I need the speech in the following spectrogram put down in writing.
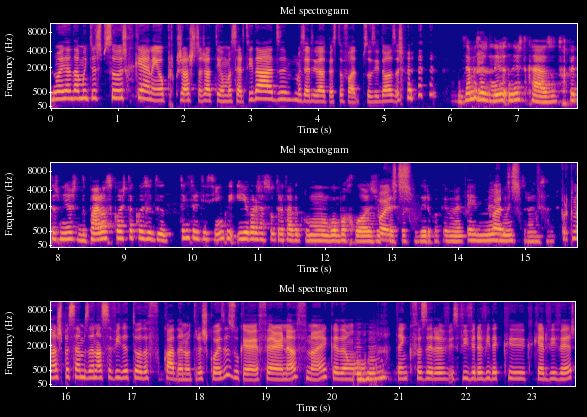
No entanto, há muitas pessoas que querem, ou porque já, já têm uma certa idade, uma certa idade, parece que estou a falar de pessoas idosas. Mas, é, mas neste caso, de repente as mulheres deparam-se com esta coisa de tenho 35 e agora já sou tratada como uma bomba relógio para explodir a qualquer momento. É mesmo pois. muito estranho, sabe? Porque nós passamos a nossa vida toda focada noutras coisas, o que é fair enough, não é? Cada um uhum. tem que fazer a, viver a vida que, que, quer viver.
